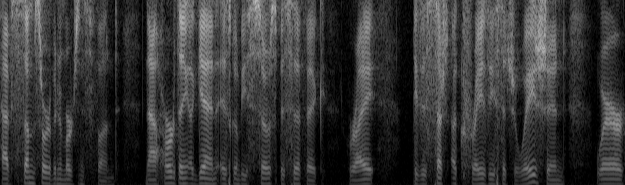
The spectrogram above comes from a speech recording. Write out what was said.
have some sort of an emergency fund. Now, her thing again is going to be so specific, right? Because it's such a crazy situation where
